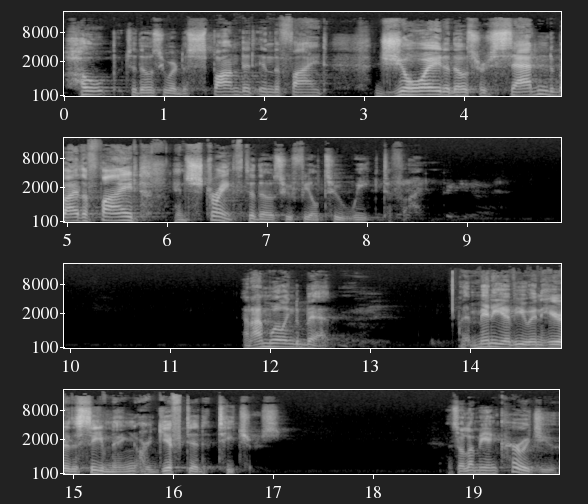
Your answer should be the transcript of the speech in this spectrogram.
hope to those who are despondent in the fight, joy to those who are saddened by the fight, and strength to those who feel too weak to fight. And I'm willing to bet that many of you in here this evening are gifted teachers. And so let me encourage you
